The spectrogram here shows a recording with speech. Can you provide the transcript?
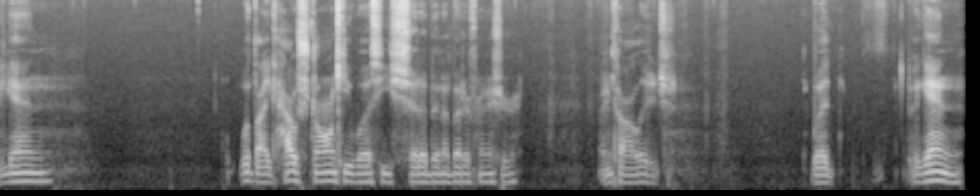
Again, with like how strong he was, he should have been a better finisher in college. But again,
